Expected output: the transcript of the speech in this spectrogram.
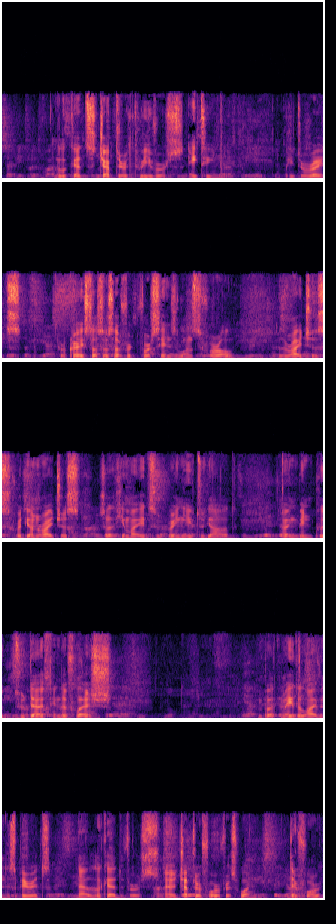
Regardez le chapitre 3, Look at chapter 3, verse 18. Peter writes, For Christ also suffered for sins once for all, the righteous for the unrighteous, so that he might bring you to God, having been put to death in the flesh, but made alive in the spirit. Now look at verse uh, chapter 4 verse 1. Therefore,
